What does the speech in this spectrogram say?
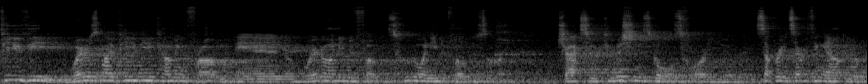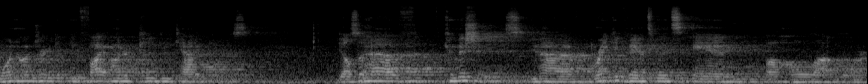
PV, where's my PV coming from, and where do I need to focus? Who do I need to focus on? Tracks your commissions goals for you, separates everything out into 100 and 500 PV categories. You also have commissions, you have rank advancements, and a whole lot more.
